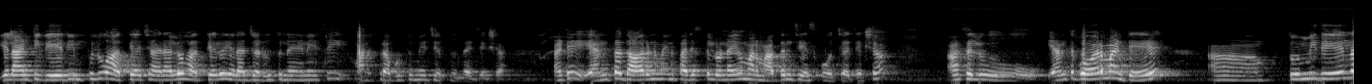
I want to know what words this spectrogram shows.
ఇలాంటి వేధింపులు అత్యాచారాలు హత్యలు ఇలా జరుగుతున్నాయి అనేసి మనకు ప్రభుత్వమే చెప్తుంది అధ్యక్ష. అంటే ఎంత దారుణమైన పరిస్థితులు ఉన్నాయో మనం అర్థం చేసుకోవచ్చు అధ్యక్ష. అసలు ఎంత ఘోరం అంటే తొమ్మిదేళ్ళ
